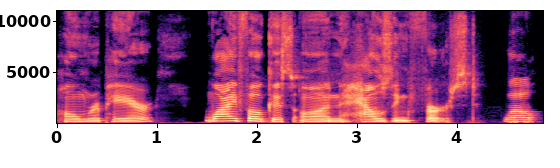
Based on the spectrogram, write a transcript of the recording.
home repair. Why focus on housing first? Well,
